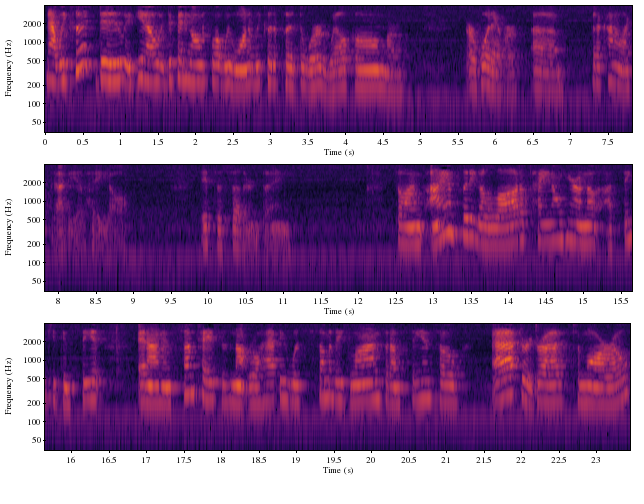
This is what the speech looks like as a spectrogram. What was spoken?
Now we could do, you know, depending on what we wanted, we could have put the word welcome or, or whatever. Um, but I kind of like the idea of hey y'all. It's a southern thing. So I'm, I am putting a lot of paint on here. I know, I think you can see it. And I'm in some cases not real happy with some of these lines that I'm seeing. So after it dries tomorrow,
